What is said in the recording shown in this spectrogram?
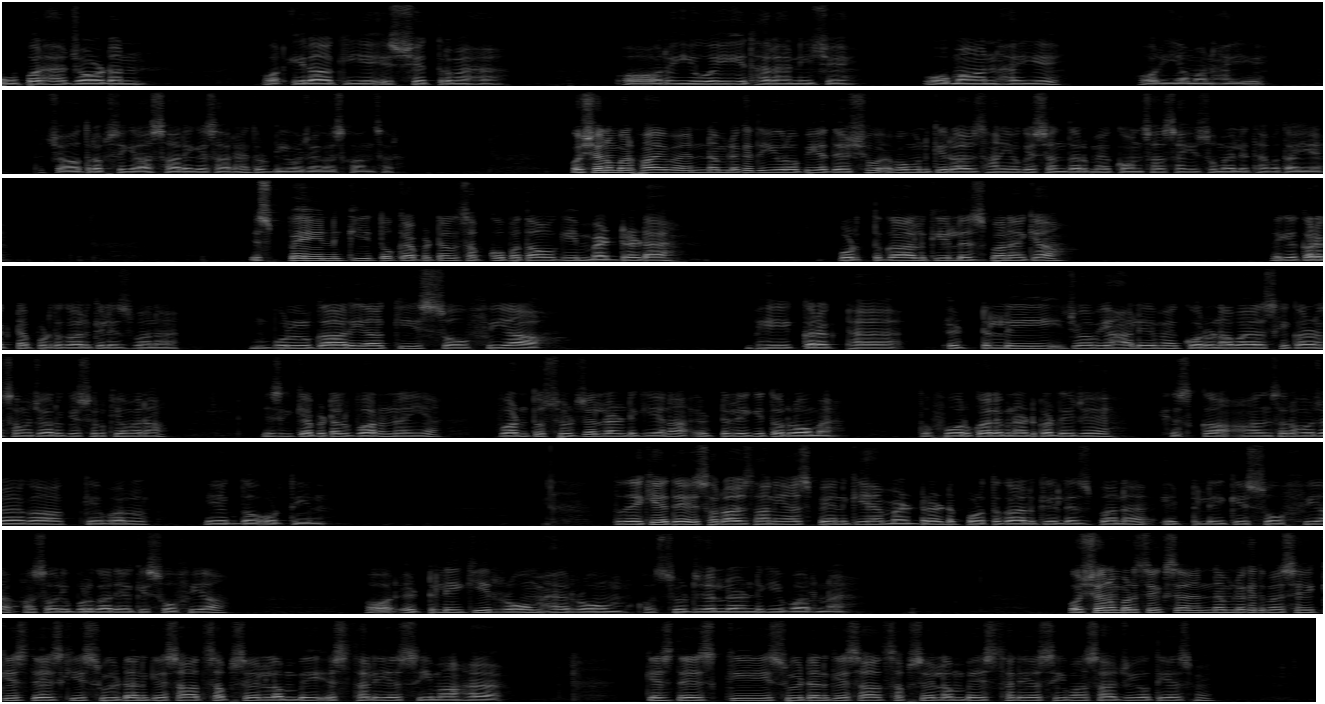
ऊपर है जॉर्डन और इराक, ये इस क्षेत्र में है। और यूएई इधर है नीचे, ओमान है ये और यमन है ये। तो चारों तरफ़ से गिरा, सारे के सारे हैं तो डी हो जाएगा इसका आंसर क्वेश्चन नंबर फाइव है, निम्नलिखित यूरोपीय देशों एवं उनकी राजधानियों के संदर्भ में कौन सा सही सुमेलित है, बताइए। स्पेन की तो कैपिटल सबको पता होगी, मैड्रिड है। पुर्तगाल की लिस्बन है क्या? देखिए, करेक्ट है, पुर्तगाल की लिस्बन है। बुल्गारिया की सोफिया भी करेक्ट है। इटली जो अभी हाल ही में कोरोना वायरस के कारण समाचारों की सुर्खियों में रहा, इसकी कैपिटल वर्न नहीं है। वन तो स्विट्ज़रलैंड की है ना, इटली की तो रोम है। तो फोर को एलिमिनेट कर दीजिए, इसका आंसर हो जाएगा केवल एक, दो और तीन। तो देखिए, देश और राजधानियाँ स्पेन की है, मैड्रिड, पुर्तगाल की लिस्बन है, इटली की सोफिया सॉरी, बुल्गारिया की सोफिया, और इटली की रोम है, रोम, और स्विट्ज़रलैंड की वर्न है। क्वेश्चन नंबर सिक्स है, निम्नलिखित में से किस देश की स्वीडन के साथ सबसे लंबी स्थलीय सीमा है? किस देश की स्वीडन के साथ सबसे लंबी स्थलीय सीमा साझी होती है इसमें?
